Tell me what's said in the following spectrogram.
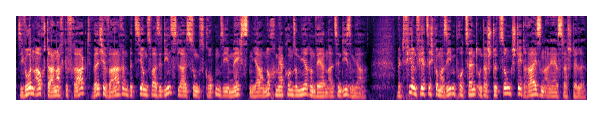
Sie wurden auch danach gefragt, welche Waren bzw. Dienstleistungsgruppen sie im nächsten Jahr noch mehr konsumieren werden als in diesem Jahr. Mit 44,7 Prozent Unterstützung steht Reisen an erster Stelle.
